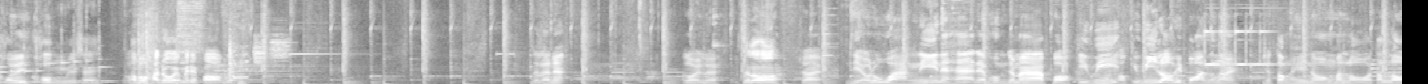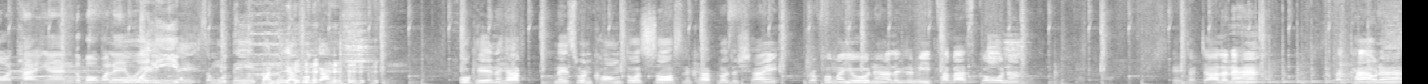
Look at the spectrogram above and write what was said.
ขมเฮ้ย ขมเฉยๆอะโวคาโดยังไม่ได้ปอกเลย เสร็จแล้วเนี่ย อร่อยเลย เสร็จแล้วเหรอ ใช่ เดี๋ยวระหว่างนี้นะฮะ เดี๋ยวผมจะมาปอกกีวีปอกกีวีรอพี่ปอนสักหน่อย จะต้องให้น้องมารอตลอดถ่ายงานก็บอกว่าแล้วโอ้ยให้รีบ ไอ้สมูทตี้ปั่นทุกอย่างรวมกัน โอเคนะครับ ในส่วนของตัวซอสนะครับ เราจะใช้ทรัฟเฟิลมายนะฮะ แล้วก็จะมีทาบาสโกนะโอเคจัดจานแล้วนะฮะ ตักข้าวนะฮะ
